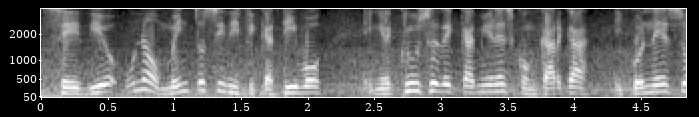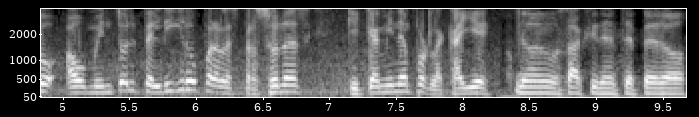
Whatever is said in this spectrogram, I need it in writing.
se dio un aumento significativo en el cruce de camiones con carga y con eso aumentó el peligro para las personas que caminan por la calle. No vemos accidente, pero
